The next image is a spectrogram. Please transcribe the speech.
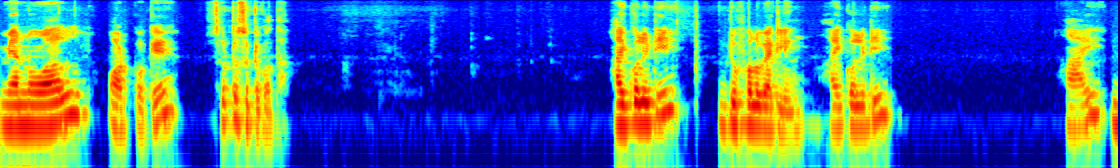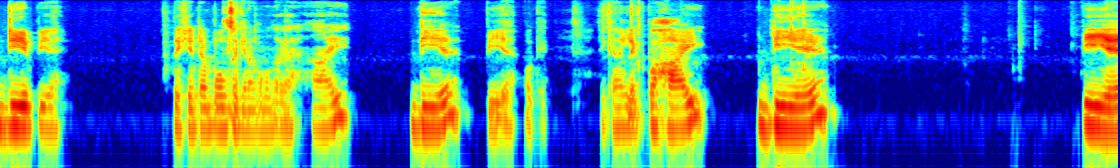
Manual work okay. ছোট ছোট কথা। High quality do follow backlink high quality high DA PA দেখি এটা বলছে কিনা কোনো জায়গায়। হাই ডিএ পিএ ওকে এখানে লিখব high DA PA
